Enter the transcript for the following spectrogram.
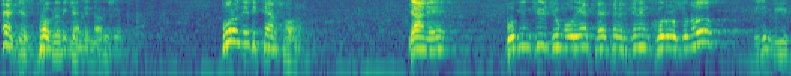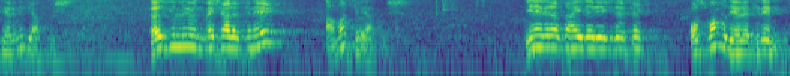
Herkes problemi kendinde arayacak. Bunu dedikten sonra yani bugünkü Cumhuriyet felsefesinin kuruluşunu bizim büyüklerimiz yapmış. Özgürlüğün meşalesini Amasya yakmış. Yine biraz daha ileriye gidersek Osmanlı Devleti'nin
